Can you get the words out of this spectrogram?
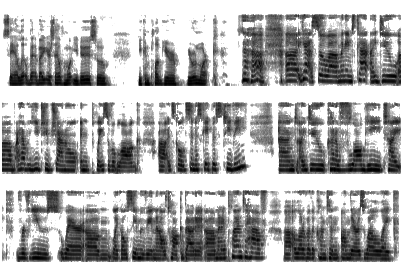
say a little bit about yourself and what you do so you can plug your, your own work? uh, yeah, so uh, my name's Kat. I do. Um, I have a YouTube channel in place of a blog. Uh, it's called Cinescapist TV, and I do kind of vloggy type reviews where, um, like, I'll see a movie and then I'll talk about it. Um, and I plan to have uh, a lot of other content on there as well, like.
